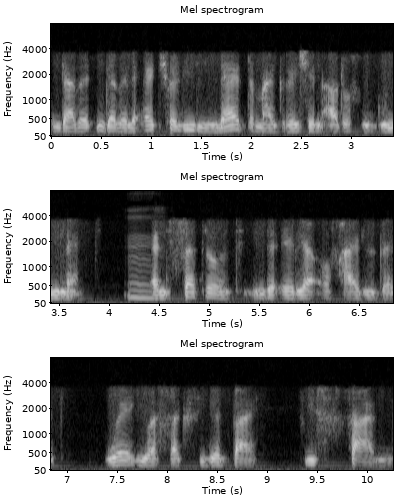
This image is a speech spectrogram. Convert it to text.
Ndebe- Ndebele actually led the migration out of Nguni land mm. and settled in the area of Heidelberg, where he was succeeded by his son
